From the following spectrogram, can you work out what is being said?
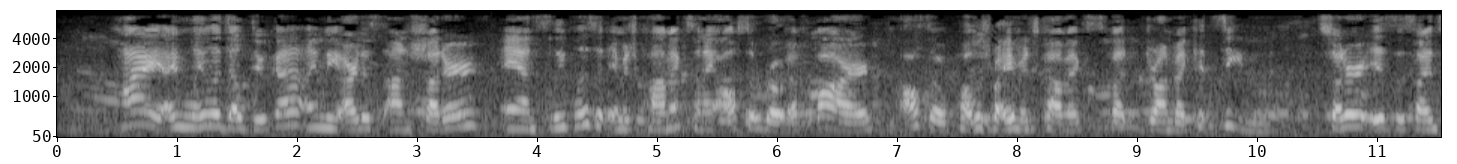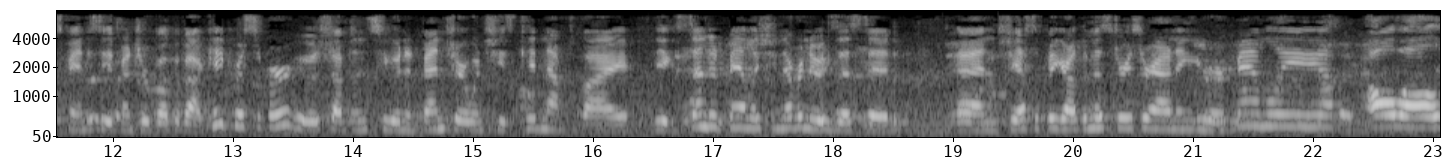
Hi, I'm Leila Del Duca. I'm the artist on Shutter and Sleepless at Image Comics, and I also wrote Afar, also published by Image Comics, but drawn by Kit Seaton. Shutter is a science fantasy adventure book about Kate Christopher, who is shoved into an adventure when she's kidnapped by the extended family she never knew existed. And she has to figure out the mystery surrounding her family, all while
